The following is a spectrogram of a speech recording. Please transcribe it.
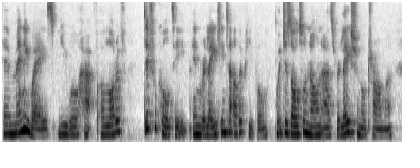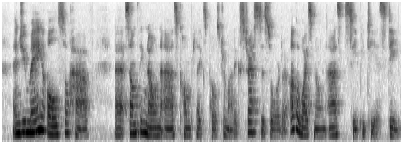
In many ways, you will have a lot of difficulty in relating to other people, which is also known as relational trauma, and you may also have uh, something known as complex post traumatic stress disorder, otherwise known as CPTSD.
